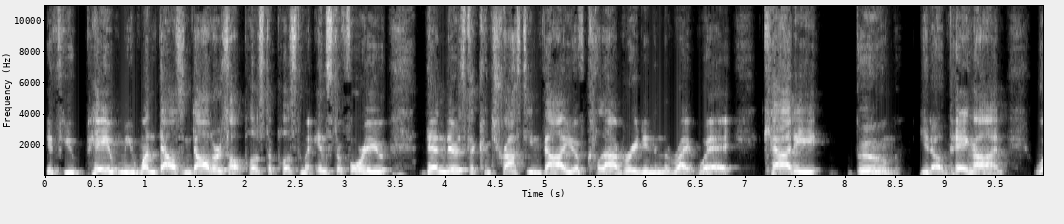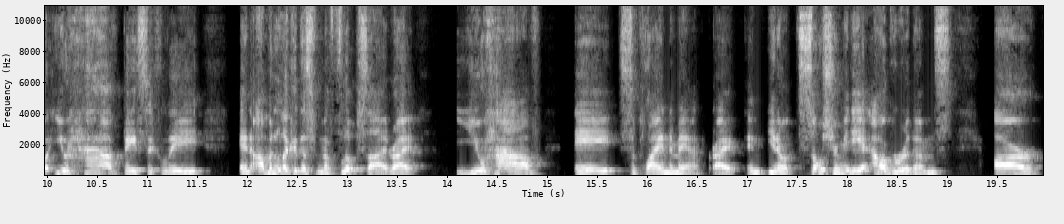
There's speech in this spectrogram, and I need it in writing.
if you pay me $1,000, I'll post a post on my Insta for you. Then there's the contrasting value of collaborating in the right way. Caddy, boom, you know, bang on. What you have basically, and I'm going to look at this from the flip side, right? You have a supply and demand, right? And, you know, social media algorithms are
